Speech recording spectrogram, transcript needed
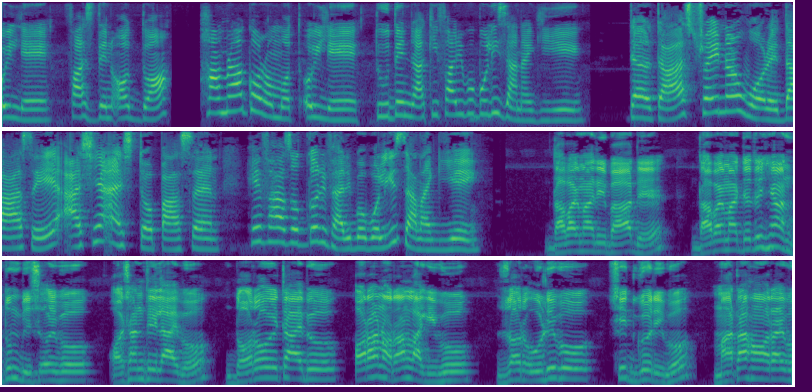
অইলে দিন অদ্দা। হামৰা গৰমত অইলে দুদিন ৰাখি ফাৰিব বুলি জানাই গিয়ে। ডেল্টা ষ্ট্ৰেইনৰ ৱৰে দা আছে আশী আঠ পাৰ্চেণ্ট হেফাজত কৰি ফাৰিব বুলি জানা গিয়ে। দাবাই মারি বাদে দাবাই মারি দেখি আন্তুম বিষ হইব অশান্তি লাইব দর হইতে আইব অরান অরান লাগিব জ্বর উড়িব শীত গরিব মাথা হরাইব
